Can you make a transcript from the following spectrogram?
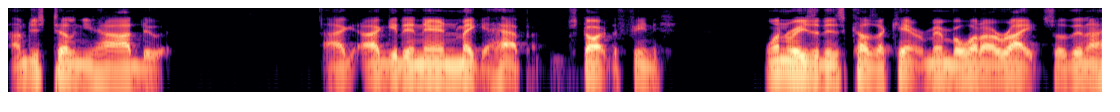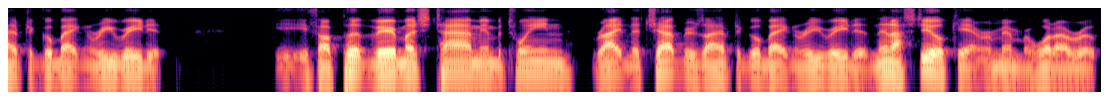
I'm just telling you how I do it. I, I get in there and make it happen, start to finish. One reason is because I can't remember what I write. So then I have to go back and reread it. If I put very much time in between writing the chapters, I have to go back and reread it. And then I still can't remember what I wrote.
